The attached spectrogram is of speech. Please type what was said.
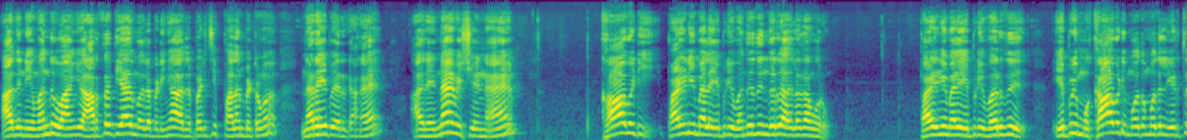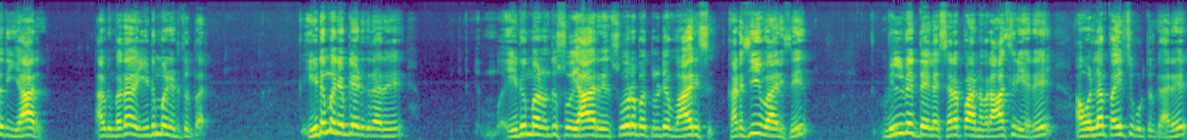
அது நீங்கள் வந்து வாங்கி அர்த்தத்தையாவது முதல்ல படிங்க. அதில் படித்து பலன் பெற்றவங்க நிறைய பேர் இருக்காங்க. அதில் என்ன விஷயம்னா காவடி பழனி மேலே எப்படி வந்ததுங்கிறது அதில் தான் வரும். பழனி மேலே எப்படி வருது எப்படி காவடி முத முதல் எடுத்தது யார்? அப்படின்னு பார்த்தா இடும்பன் எடுத்திருப்பார். இடும்பன் எப்படி எடுக்கிறாரு? இடும்பன் வந்து சு யார்? சூரபத்மனுடைய வாரிசு கடைசி வாரிசு. வில்வித்தையில் சிறப்பானவர் ஆசிரியர். அவரெல்லாம் பயிற்சி கொடுத்துருக்காரு.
